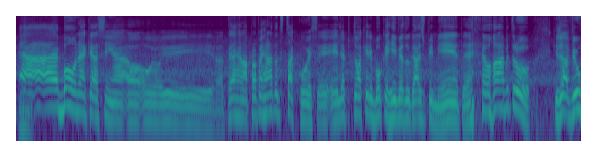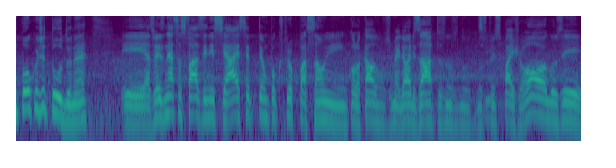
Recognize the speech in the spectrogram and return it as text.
É, é, bom, né, que assim, a, o, até a própria Renata destacou, esse, ele apitou aquele Boca River do gás de pimenta, é um árbitro que já viu um pouco de tudo, né? E às vezes nessas fases iniciais você tem um pouco de preocupação em colocar os melhores árbitros nos, nos principais jogos e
